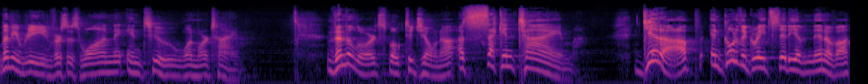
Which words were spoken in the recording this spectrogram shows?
Let me read verses 1 and 2 one more time. Then the Lord spoke to Jonah a second time Get up and go to the great city of Nineveh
